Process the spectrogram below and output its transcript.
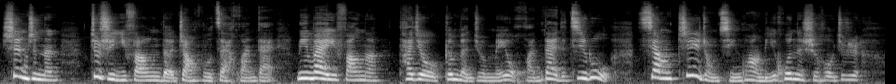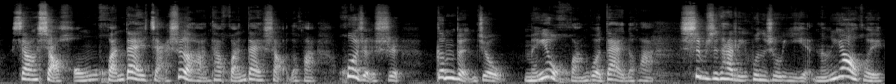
甚至呢就是一方的账户在还贷，另外一方呢他就根本就没有还贷的记录。像这种情况，离婚的时候，就是像小红还贷，假设哈他还贷少的话，或者是根本就没有还过贷的话，是不是他离婚的时候也能要回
